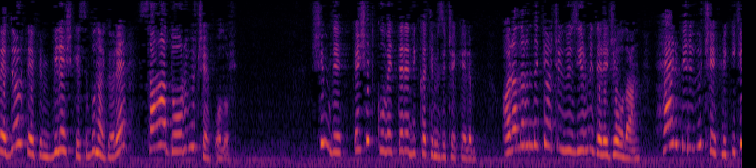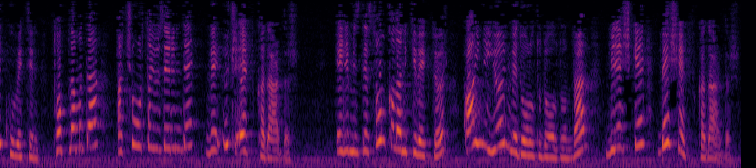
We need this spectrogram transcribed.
ve 4F'in bileşkesi buna göre sağa doğru 3F olur. Şimdi eşit kuvvetlere dikkatimizi çekelim. Aralarındaki açı 120 derece olan her biri 3F'lik iki kuvvetin toplamı da açı ortay üzerinde ve 3F kadardır. Elimizde son kalan iki vektör aynı yön ve doğrultuda olduğundan bileşke 5F kadardır.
